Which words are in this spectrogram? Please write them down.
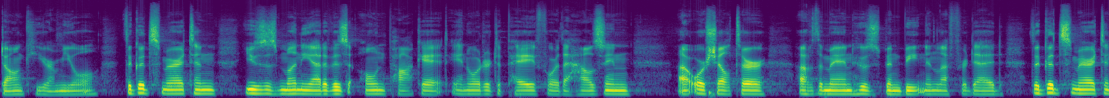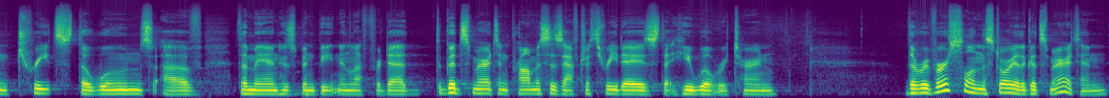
donkey or mule. The Good Samaritan uses money out of his own pocket in order to pay for the housing uh, or shelter of the man who's been beaten and left for dead. The Good Samaritan treats the wounds of the man who's been beaten and left for dead. The Good Samaritan promises after three days that he will return. The reversal in the story of the Good Samaritan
